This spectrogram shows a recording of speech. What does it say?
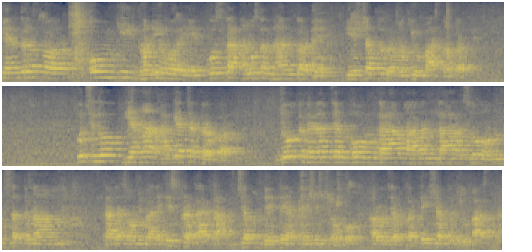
केंद्र पर ओम की ध्वनि हो रही है, उसका अनुसंधान करते ये शब्द ब्रह्म की उपासना करते कुछ लोग यहाँ आज्ञा चक्र पर, ज्योत निरंजन ओम ओमकार नारंकार, सोहम, सतनाम, राधा स्वामी वाले इस प्रकार का जप देते हैं अपने शिष्यों को और जप करते शब्द की उपासना।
